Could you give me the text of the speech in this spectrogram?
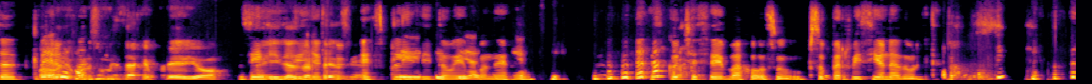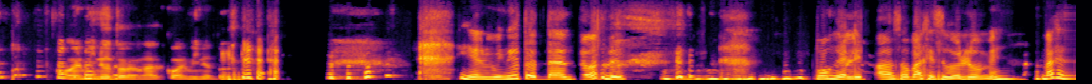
Pero pones un mensaje previo sí, ahí sí, de advertencia. explícito voy a poner. Escúchese bajo su supervisión adulta. Con el minuto, ¿verdad? Con el minuto. Y el minuto tanto. Póngale paso, baje su volumen. Baje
